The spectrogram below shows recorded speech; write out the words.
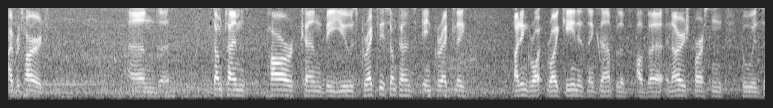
I retired. And uh, sometimes power can be used correctly, sometimes incorrectly. I think Roy, Roy Keane is an example of, of uh, an Irish person who is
